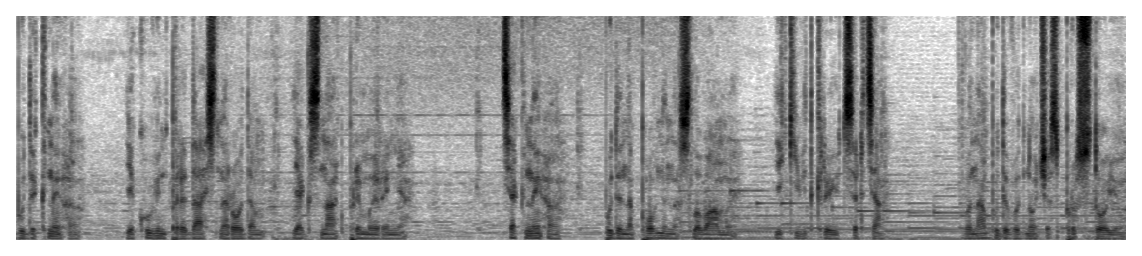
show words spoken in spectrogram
буде книга, яку він передасть народам як знак примирення. Ця книга буде наповнена словами, які відкриють серця. Вона буде водночас простою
